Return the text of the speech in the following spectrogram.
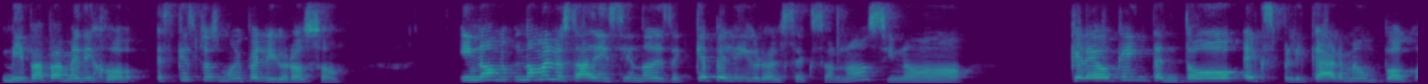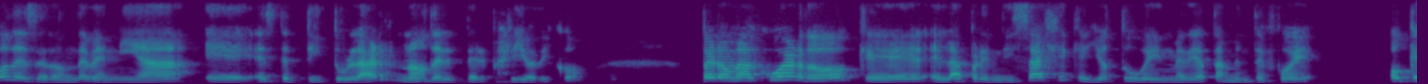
mi papá me dijo, es que esto es muy peligroso. Y no, no me lo estaba diciendo desde qué peligro el sexo, ¿no? Sino creo que intentó explicarme un poco desde dónde venía eh, este titular, ¿no? Del, del periódico. Pero me acuerdo que el aprendizaje que yo tuve inmediatamente fue, ok,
